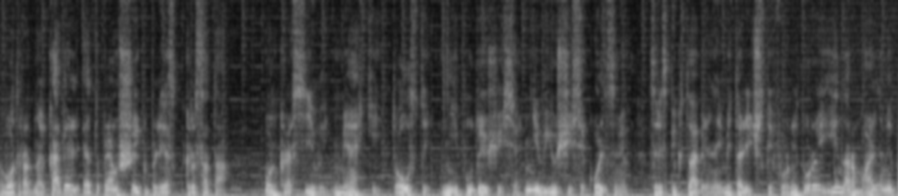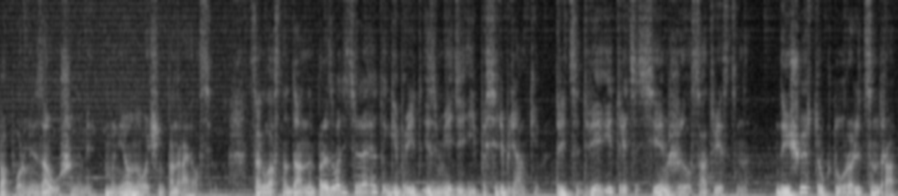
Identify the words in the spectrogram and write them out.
Вот родной кабель – это прям шик, блеск, красота. Он красивый, мягкий, толстый, не путающийся, не вьющийся кольцами, с респектабельной металлической фурнитурой и нормальными по форме заушинами. Мне он очень понравился. Согласно данным производителя, это гибрид из меди и посеребрянки. 32 и 37 жил соответственно. Да еще и структура лицендрат.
